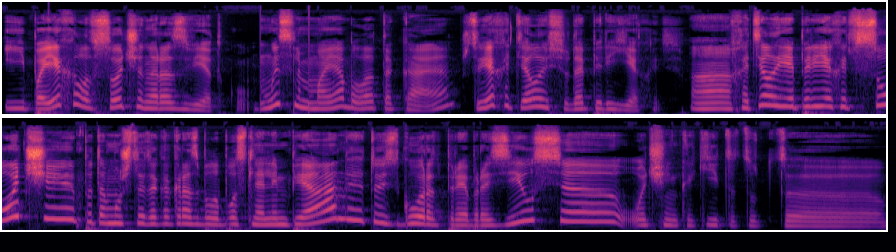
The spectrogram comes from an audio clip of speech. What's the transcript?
и поехала в Сочи на разведку. Мысль моя была такая, что я хотела сюда переехать. А, хотела я переехать в Сочи, потому что это как раз было после Олимпиады, то есть город преобразился, очень какие-то тут э,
